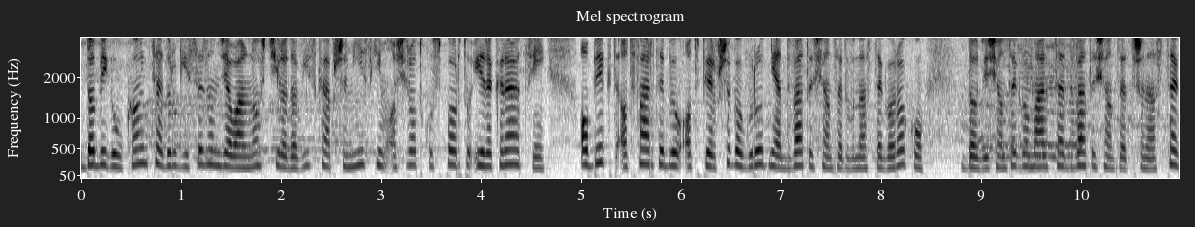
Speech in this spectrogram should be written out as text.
Dobiegł końca drugi sezon działalności lodowiska przy Miejskim Ośrodku Sportu i Rekreacji. Obiekt otwarty był od 1 grudnia 2012 roku do 10 marca 2013.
